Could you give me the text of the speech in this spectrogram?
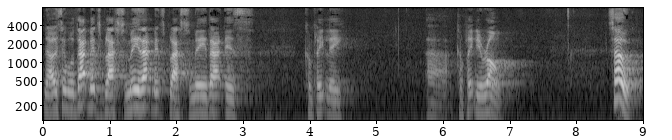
No, they say, well, that bit's blasphemy, that bit's blasphemy, that is completely, uh, completely wrong. So,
